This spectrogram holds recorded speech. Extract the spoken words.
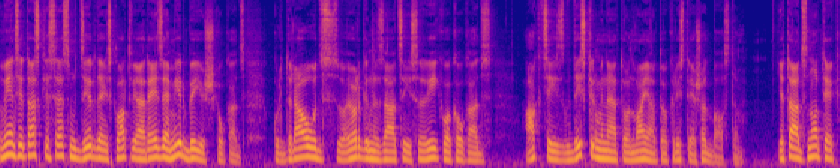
Nu, viens ir tas, ka es esmu dzirdējis, ka Latvijā reizēm ir bijušas kaut kādas, kur draudzes vai organizācijas rīko kaut kādas akcijas diskriminēto un vajāto kristiešu atbalstam ja tādas notiek,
